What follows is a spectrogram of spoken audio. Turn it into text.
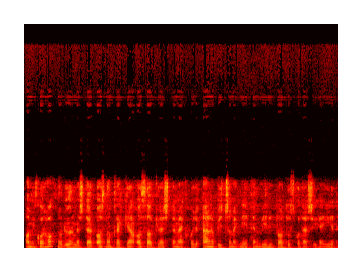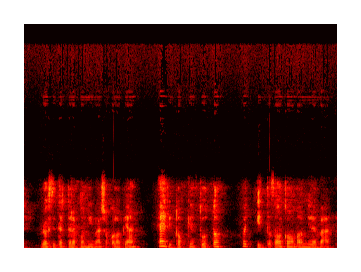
Amikor Haknor őrmester aznap reggel azzal kereste meg, hogy állapítsa meg Nathan Béli tartózkodási helyét, rögzített telefonhívások alapján, Harry Topkins tudta, hogy itt az alkalom, amire várt.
